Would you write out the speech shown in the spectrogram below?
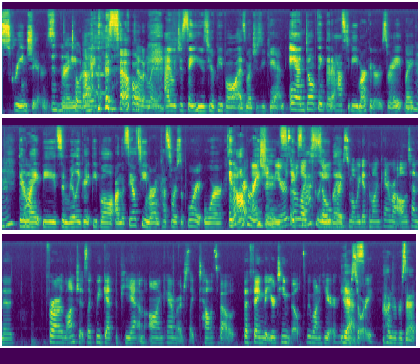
screen shares, Mhm, right? totally. so Totally. I would just say use your people as much as you can. And don't think that it has to be marketers, right? Like Mhm. there Yeah. might be some really great people on the sales team or in customer support or Some in operations. engineers are like Exactly, so like- personal. We get them on camera all the time. They, for our launches, like we get the PM on camera, just like tell us about the thing that your team built. We want to hear your Yes. story. 100%.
